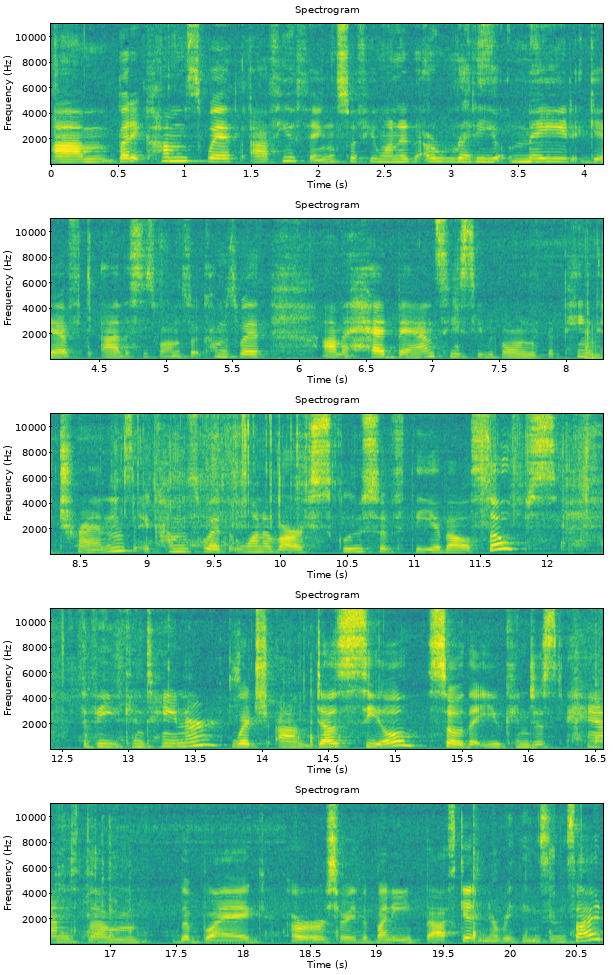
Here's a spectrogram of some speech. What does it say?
Um, but it comes with a few things. So if you wanted a ready-made gift, uh, this is one. So it comes with um, a headband. So you see we're going with the pink trends. It comes with one of our exclusive Thea-Bel soaps the container, which um, does seal so that you can just hand them the bag, or, or, sorry, the bunny basket and everything's inside.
